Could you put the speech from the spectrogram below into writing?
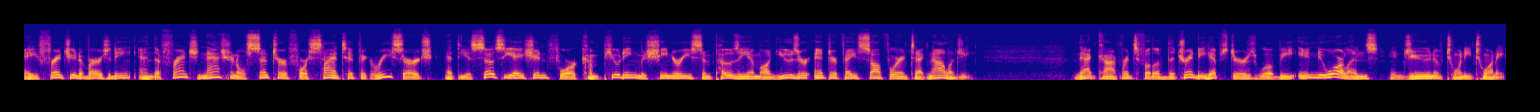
a French university, and the French National Center for Scientific Research at the Association for Computing Machinery Symposium on User Interface Software and Technology. That conference, full of the trendy hipsters, will be in New Orleans in June of 2020.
